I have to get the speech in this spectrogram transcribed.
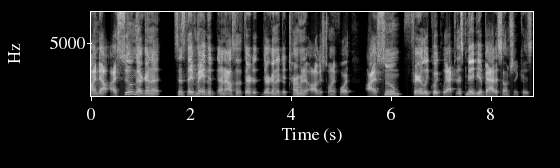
find out. I assume they're going to since they've made the announcement that they're they're going to determine it August 24th. I assume fairly quickly after this may be a bad assumption cuz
